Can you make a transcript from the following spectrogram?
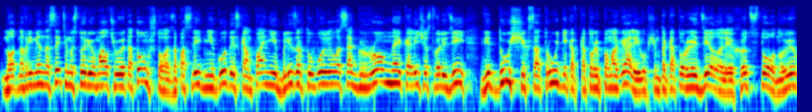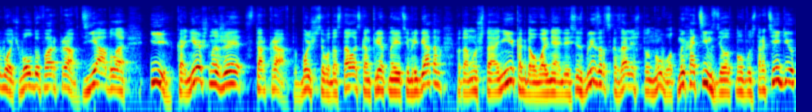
Но одновременно с этим историю умалчивают о том, что за последние годы из компании Blizzard уволилось огромное количество людей, ведущих сотрудников, которые помогали и, в общем-то, которые делали Headstone, Overwatch, World of Warcraft, Diablo и, конечно же, StarCraft. Больше всего досталось конкретно этим ребятам, потому что они, когда увольнялись из Blizzard, сказали, что ну вот, мы хотим сделать новую стратегию,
